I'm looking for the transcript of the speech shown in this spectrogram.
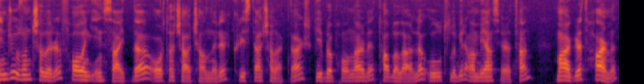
İkinci uzun çaları Falling Inside'da orta çağ çanları, kristal çanaklar, vibrafonlar ve tablalarla uğultulu bir ambiyans yaratan Margaret Harmot,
